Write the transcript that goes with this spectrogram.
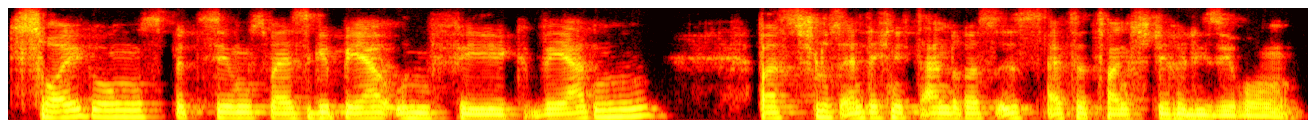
zeugungs- bzw. gebärunfähig werden, was schlussendlich nichts anderes ist als eine Zwangssterilisierung.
